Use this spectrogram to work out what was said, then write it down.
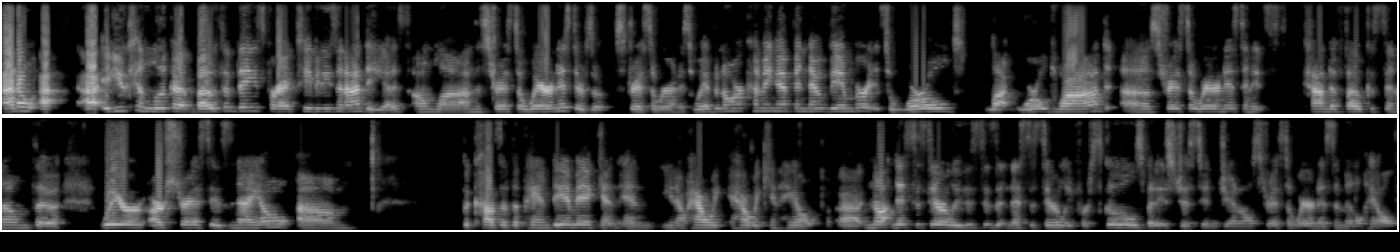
I don't. I, I, you can look up both of these for activities and ideas online. The stress awareness. There's a stress awareness webinar coming up in November. It's a world like worldwide uh, stress awareness, and it's kind of focusing on the where our stress is now um, because of the pandemic and and you know how we how we can help uh, not necessarily this isn't necessarily for schools but it's just in general stress awareness and mental health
